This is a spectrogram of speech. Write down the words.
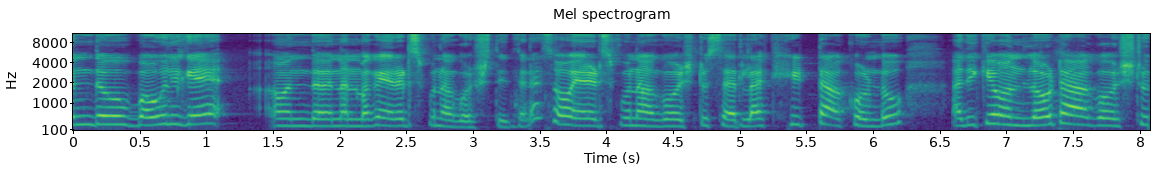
ಒಂದು ಬೌಲ್ಗೆ ಒಂದು ನನ್ನ ಮಗ ಎರಡು ಸ್ಪೂನ್ ಆಗೋಷ್ಟು ತಿಂತಾನೆ. ಸೊ ಎರಡು ಸ್ಪೂನ್ ಆಗೋಷ್ಟು ಸರ್ಲಾಕ್ ಹಿಟ್ಟು ಹಾಕ್ಕೊಂಡು ಅದಕ್ಕೆ ಒಂದು ಲೋಟ ಆಗೋಷ್ಟು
